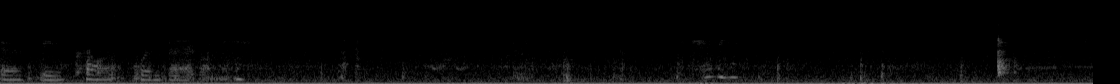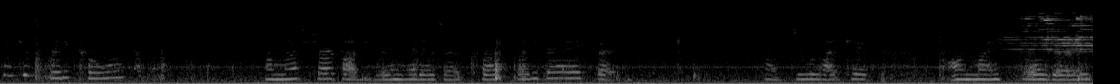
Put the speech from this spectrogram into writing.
as a cross body bag on me okay I think it's pretty cool I'm not sure if I'll be wearing it as a crossbody bag but I do like it on my shoulders.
